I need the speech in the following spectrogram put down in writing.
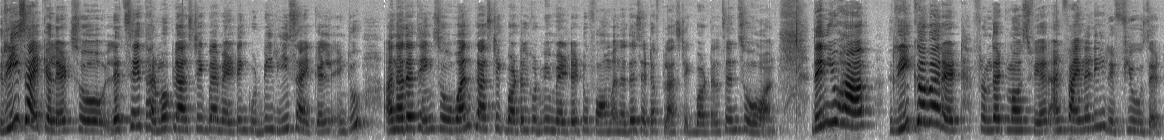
recycle it. So let's say thermoplastic by melting could be recycled into another thing. So one plastic bottle could be melted to form another set of plastic bottles and so on. Then you have recover it from the atmosphere and finally refuse it.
